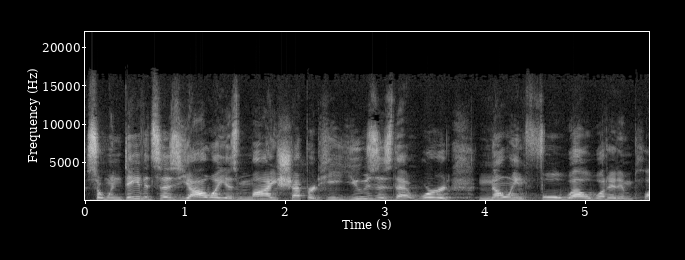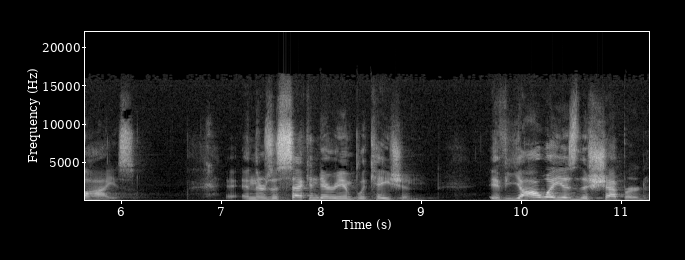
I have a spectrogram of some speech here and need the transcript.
So when David says, Yahweh is my shepherd, he uses that word knowing full well what it implies. And there's a secondary implication if Yahweh is the shepherd,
